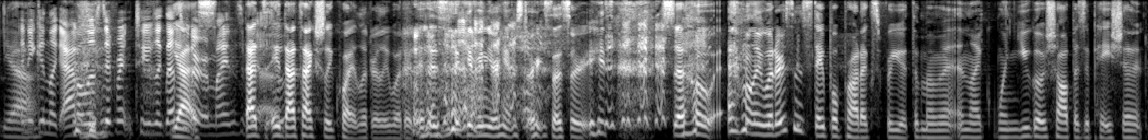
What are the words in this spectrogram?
yeah. and you can like add all those different tubes. Like that's what it reminds That's me it, that's actually quite literally what it is. giving your hamster accessories. So, Emily, what are some staple products for you at the moment? And like when you go shop as a patient,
